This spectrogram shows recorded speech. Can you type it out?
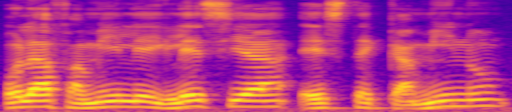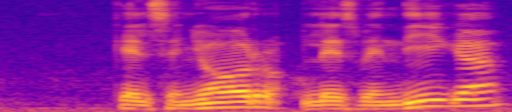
Hola familia, iglesia, este camino, que el Señor les bendiga,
